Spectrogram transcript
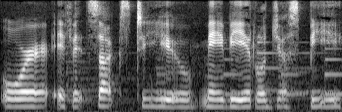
Or if it sucks to you, maybe it'll just be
